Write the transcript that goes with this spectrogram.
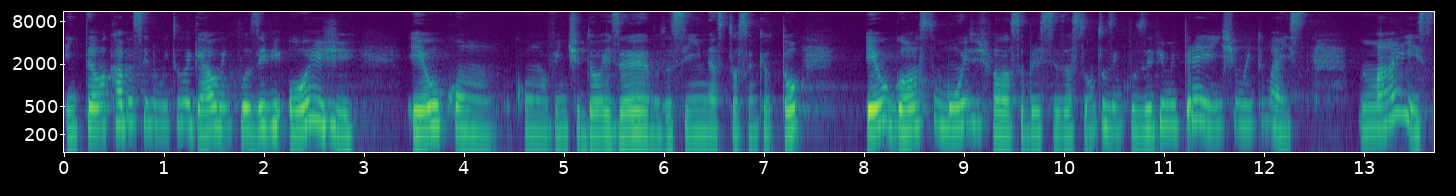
Então acaba sendo muito legal. Inclusive hoje, eu com, com 22 anos, assim, na situação que eu tô, eu gosto muito de falar sobre esses assuntos, inclusive me preenche muito mais. Mas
